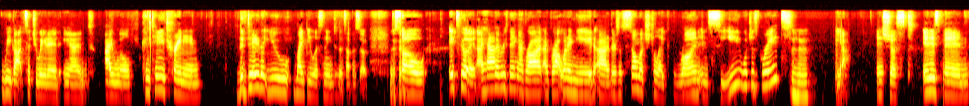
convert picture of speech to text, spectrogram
we got situated and I will continue training the day that you might be listening to this episode. So it's good. I have everything I brought. I brought what I need. Uh, there's a, so much to like run and see, which is great. Mm-hmm. Yeah, it's just it has been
